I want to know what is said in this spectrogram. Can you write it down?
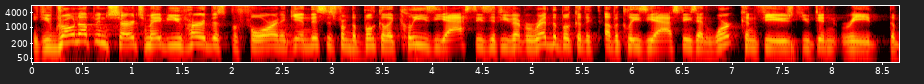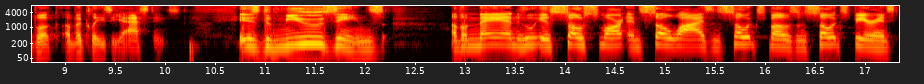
if you've grown up in church, maybe you've heard this before. And again, this is from the book of Ecclesiastes. If you've ever read the book of, the, of Ecclesiastes and weren't confused, you didn't read the book of Ecclesiastes. It is the musings of a man who is so smart and so wise and so exposed and so experienced,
